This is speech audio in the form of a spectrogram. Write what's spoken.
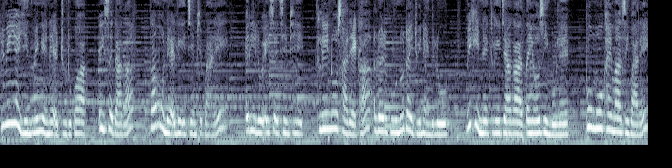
မိမိရဲ့ရင်သွေးငယ်နဲ့အတူတကွအိတ်ဆက်တာကကောင်းမွန်တဲ့အလေးအကျင့်ဖြစ်ပါတယ်။အဲ့ဒီလိုအိတ်ဆက်ခြင်းဖြင့်ကလေးနိုးစားတဲ့အခါအလွယ်တကူနိုးတိုက်ကျွေးနိုင်တယ်လို့မိခင်နဲ့ကလေးကြားကတန်ရောစင်ကိုလည်းပုံမိုးခိုင်းပါစေပါတယ်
